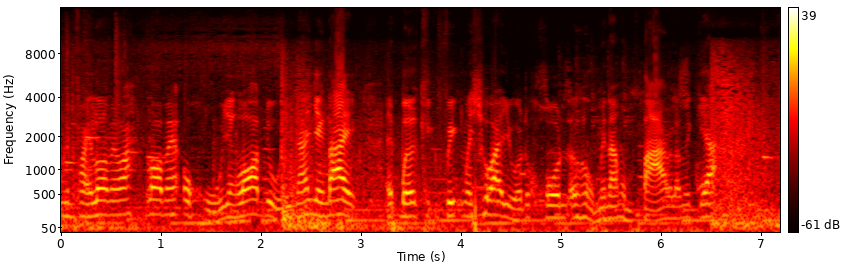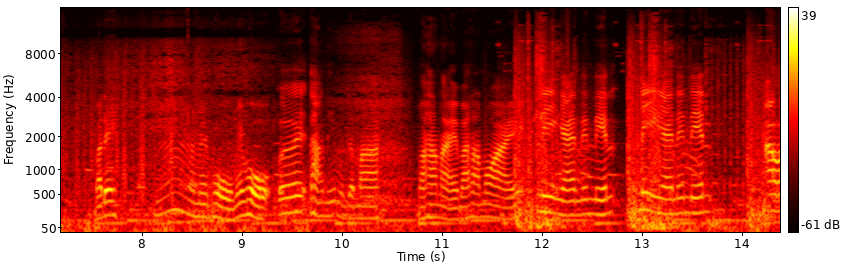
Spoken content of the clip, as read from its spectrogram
ปืนไฟรอดไหมวะ รอดไหมโอ้โห ยังรอดอยู่ดีนะ ยังได้ ไอ้เปิร์คิกฟิกมาช่วยอยู่ทุกคน เออผมไม่น่าผมตายไปแล้วเมื่อกี้ มาเดิอืมไม่โผล่ไม่โผล่เอ้ยทางนี้มันจะมา มาทางไหนมาทางไหนนี่ไงเน้นๆนี่ไงเน้นๆเอา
